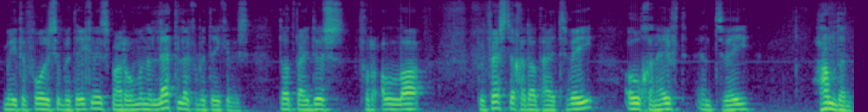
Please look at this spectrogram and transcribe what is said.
metaforische betekenis, maar om een letterlijke betekenis. Dat wij dus voor Allah bevestigen dat hij twee ogen heeft en twee handen.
